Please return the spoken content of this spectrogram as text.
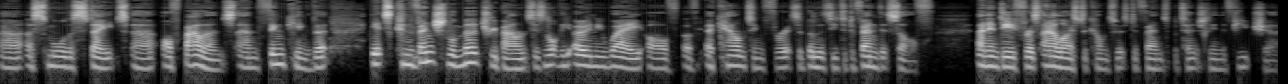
a smaller state off balance and thinking that its conventional military balance is not the only way of, of accounting for its ability to defend itself and indeed for its allies to come to its defence potentially in the future.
